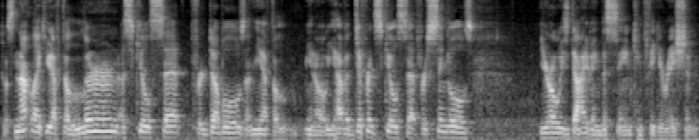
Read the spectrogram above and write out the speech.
So it's not like you have to learn a skill set for doubles and you have to you know you have a different skill set for singles. You're always diving the same configuration.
